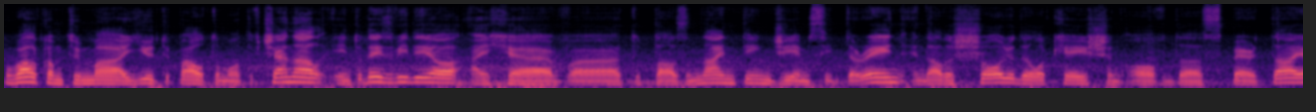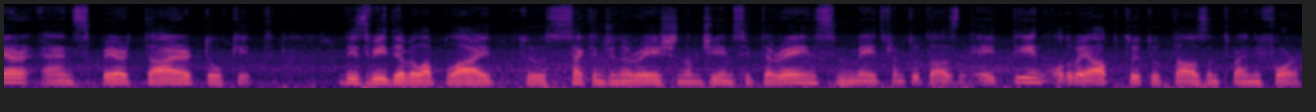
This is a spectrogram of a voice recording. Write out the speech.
Welcome to my YouTube automotive channel. In today's video I have uh, 2019 GMC Terrain and I will show you the location of the spare tire and spare tire toolkit. This video will apply to second generation of GMC Terrains made from 2018 all the way up to 2024.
